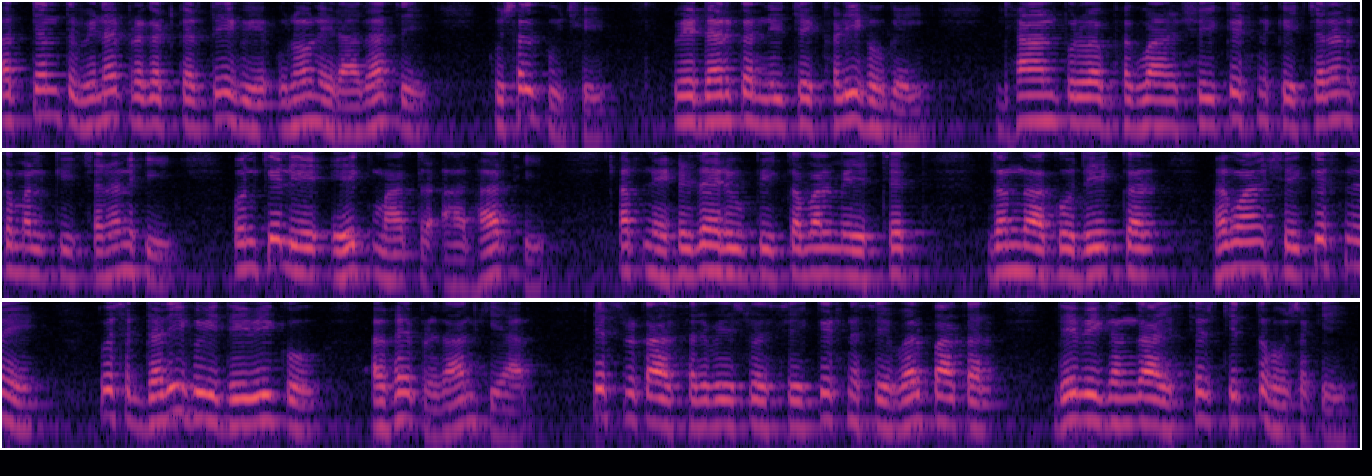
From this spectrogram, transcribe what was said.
अत्यंत विनय प्रकट करते हुए उन्होंने राधा से कुशल पूछी। वे डर कर नीचे खड़ी हो गई। ध्यानपूर्वक भगवान श्री कृष्ण के चरण कमल की शरण ही उनके लिए एकमात्र आधार थी। अपने हृदय रूपी कमल में स्थित गंगा को देखकर भगवान श्री कृष्ण ने उस डरी हुई देवी को अभय प्रदान किया। इस प्रकार सर्वेश्वर श्री कृष्ण से वर पाकर देवी गंगा स्थिर चित्त हो सकी।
